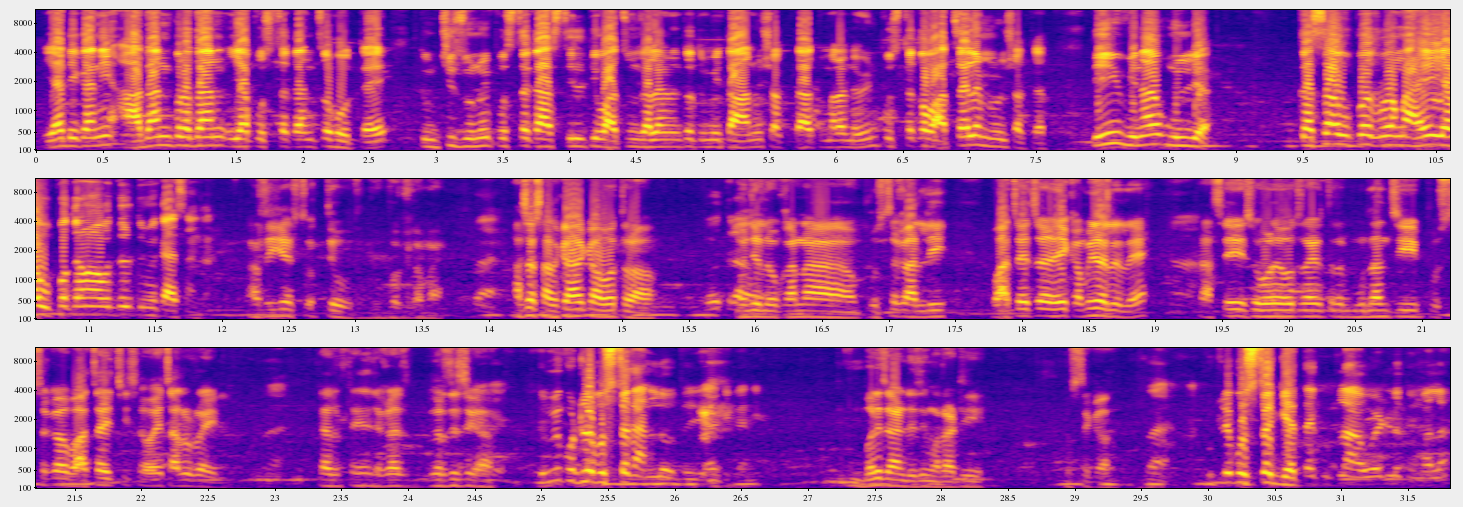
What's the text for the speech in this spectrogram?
या ठिकाणी आदान प्रदान या पुस्तकांचं होत आहे तुमची जुनी पुस्तकं असतील ती वाचून झाल्यानंतर तुम्ही इथं आणू शकता. तुम्हाला नवीन पुस्तकं वाचायला मिळू शकतात. ती विनामूल्य. कसा उपक्रम आहे या उपक्रमाबद्दल तुम्ही काय सांगा असं सत्य होतं उपक्रम आहे. असं सारखा का होत राहा. म्हणजे लोकांना पुस्तकं हल्ली वाचायचं हे कमी झालेलं आहे. असे सोहळे होत राहील तर मुलांची पुस्तकं वाचायची सवय चालू राहील. त्या दृष्टीने सगळ्यात गरजेचं का? तुम्ही कुठलं पुस्तक आणलं होतं या ठिकाणी? बरीच आणली ती मराठी. पुस्तकं. कुठले पुस्तक घेताय? कुठलं आवडलं तुम्हाला?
